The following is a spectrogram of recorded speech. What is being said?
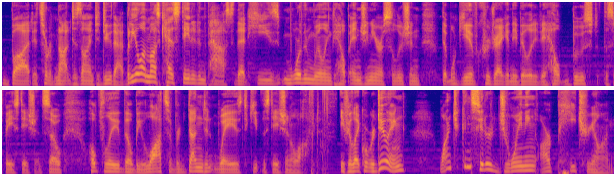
but it's sort of not designed to do that. But Elon Musk has stated in the past that he's more than willing to help engineer a solution that will give Crew Dragon the ability to help boost the space station. So hopefully there'll be lots of redundant ways to keep the station aloft. If you like what we're doing, why don't you consider joining our Patreon?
